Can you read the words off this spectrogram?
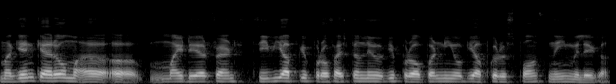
मैं अगेन कह रहा हूँ माई डियर फ्रेंड्स सीवी आपकी प्रोफेशनल नहीं होगी प्रॉपर नहीं होगी, आपको रिस्पॉन्स नहीं मिलेगा।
